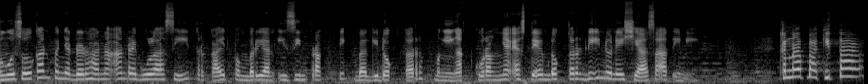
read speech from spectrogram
mengusulkan penyederhanaan regulasi terkait pemberian izin praktik bagi dokter mengingat kurangnya SDM dokter di Indonesia saat ini. Kenapa kita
